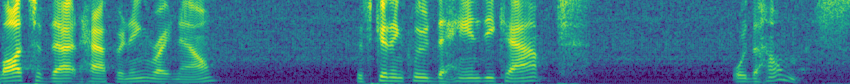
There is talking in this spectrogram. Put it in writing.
lots of that happening right now. This could include the handicapped or the homeless.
